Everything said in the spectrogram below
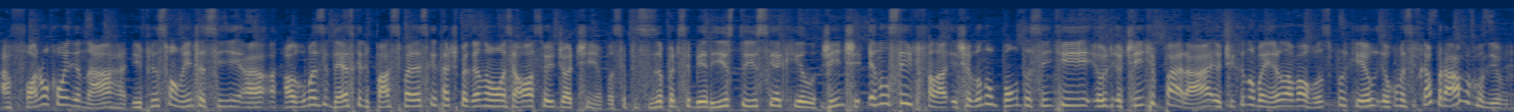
a forma como ele narra, e principalmente assim, a- a- algumas ideias que ele passa, parece que ele tá te pegando na mão assim, ó, seu idiotinha, você precisa perceber isto, isso e aquilo. Gente, eu não sei o que falar. E chegou num ponto assim que eu, eu tinha que parar, eu tinha que ir no banheiro lavar o rosto, porque eu, eu comecei a ficar bravo com o livro.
